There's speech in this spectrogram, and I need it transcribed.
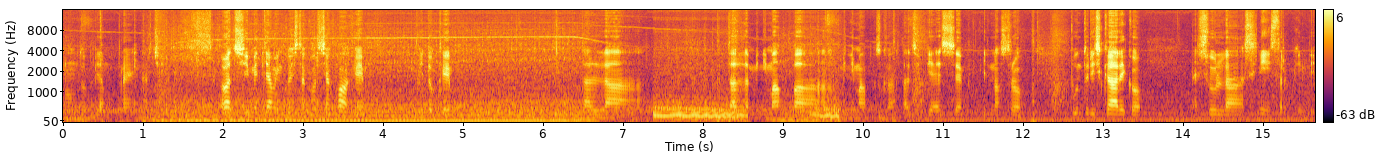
non dobbiamo prenderci. Ci mettiamo in questa corsia qua che vedo che dalla dalla minimappa minimappa scusa, dal GPS il nostro punto di scarico è sulla sinistra, quindi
